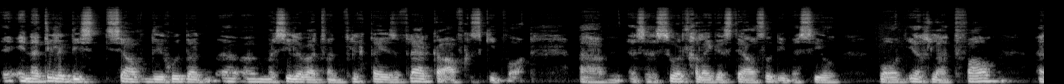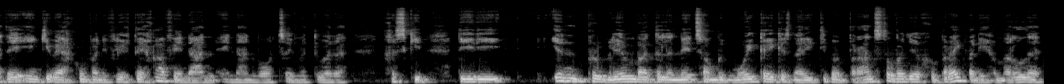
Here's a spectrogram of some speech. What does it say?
en, en natuurlik dieself die goed wat uh, uh, missiele wat van vliegtye se vlerke afgeskiet word. ehm um, is 'n soortgelyke stelsel die missiel word eers laat val dat hy eentjie wegkom van die vliegtuig af en dan en dan word sy motore geskiet. Die die een probleem wat hulle net sal moet mooi kyk is na die tipe brandstof wat jy gebruik want die gemiddelde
